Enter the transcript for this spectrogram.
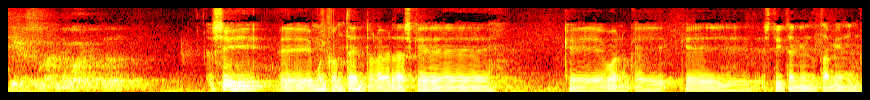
Sigue sumando goles, ¿no? Sí, eh, muy contento. La verdad es que, que bueno, que, que estoy teniendo también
